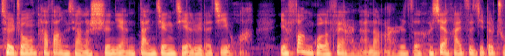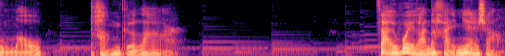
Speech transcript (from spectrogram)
最终，他放下了十年殚精竭虑的计划，也放过了费尔南的儿子和陷害自己的主谋唐格拉尔。在蔚蓝的海面上，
